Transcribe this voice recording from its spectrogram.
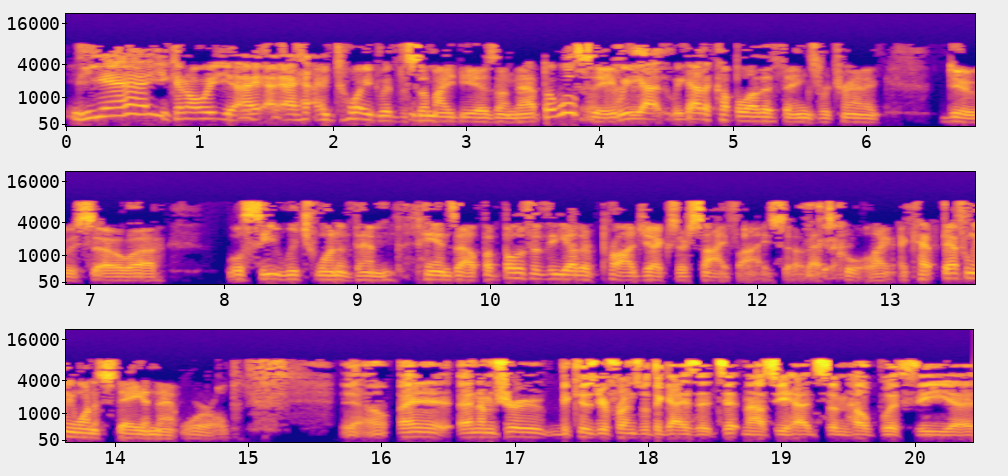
Yeah, you can always. Yeah, I, I, I toyed with some ideas on that, but we'll see. We got we got a couple other things we're trying to do. So uh, we'll see which one of them pans out. But both of the other projects are sci-fi, so that's Okay. cool. I, I kept, definitely want to stay in that world. Yeah, and, and I'm sure because you're friends with the guys at Titmouse, you had some help with the uh,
